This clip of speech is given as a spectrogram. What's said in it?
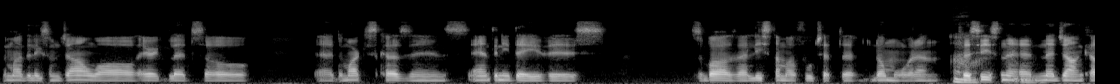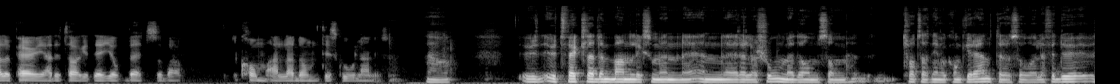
De hade liksom John Wall, Eric Bledsoe, eh, DeMarcus Cousins, Anthony Davis. Så bara så här, listan bara fortsätter de åren. Ja. Precis när, när John Calipari hade tagit det jobbet så bara kom alla dem till skolan liksom. ja. Utvecklade man liksom en, en relation med dem som trots att ni var konkurrenter och så? Eller för du,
